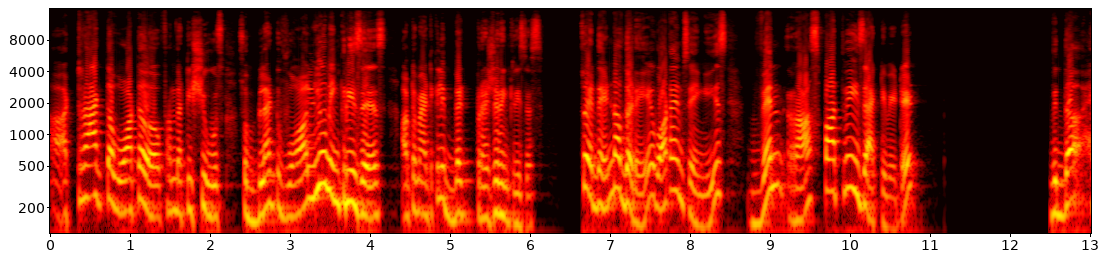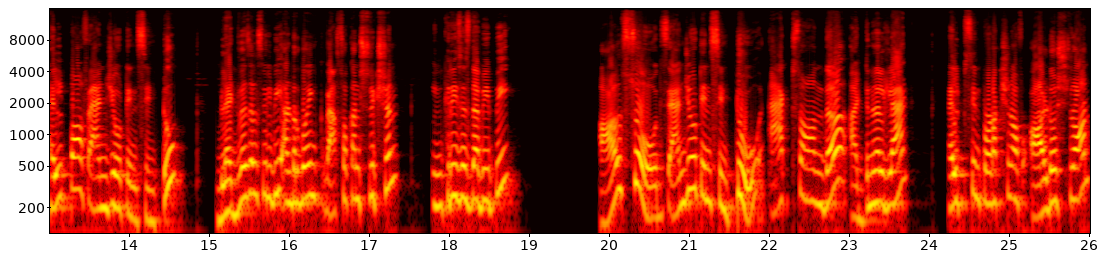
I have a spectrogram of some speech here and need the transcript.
attract the water from the tissues. So blood volume increases automatically blood pressure increases. So at the end of the day what i am saying is when ras pathway is activated with the help of angiotensin 2 blood vessels will be undergoing vasoconstriction increases the bp also this angiotensin 2 acts on the adrenal gland helps in production of aldosterone.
